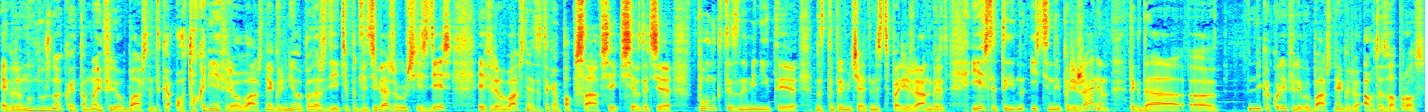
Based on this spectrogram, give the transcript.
я говорю, ну, нужна какая-то там Эйфелева башня. Она такая, о, только не Эйфелева башня. Я говорю, не, ну, подожди, типа, для тебя, живущий здесь, Эйфелева башня — это такая попса, все, все вот эти пункты знаменитые, достопримечательности Парижа. Она говорит, если ты истинный парижанин, тогда э, никакой Эйфелевой башни. Я говорю, а вот этот вопрос,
